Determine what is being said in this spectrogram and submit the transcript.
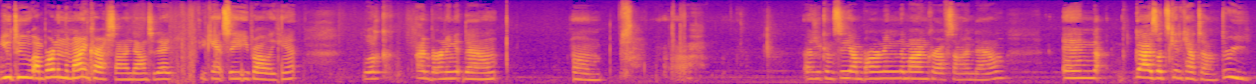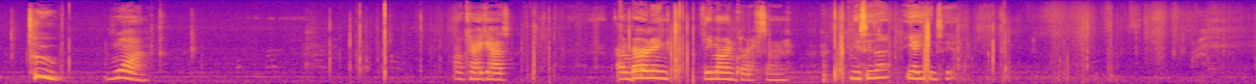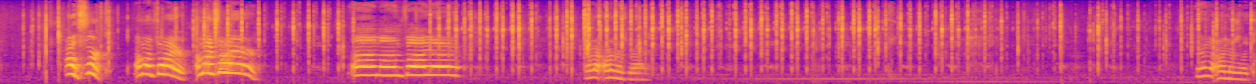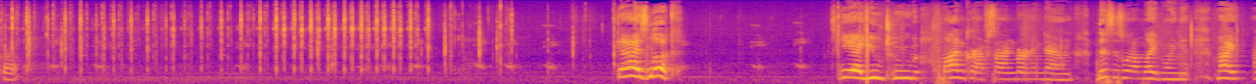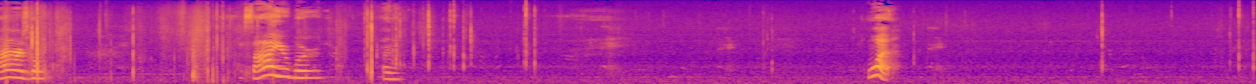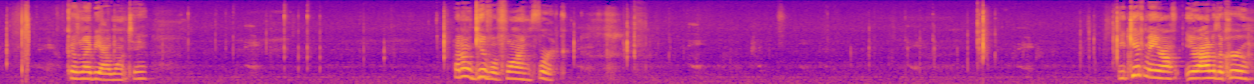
up, YouTube? I'm burning the Minecraft sign down today. If you can't see it, you probably can't. Look, I'm burning it down. Um, uh, as you can see, I'm burning the Minecraft sign down. And guys, let's get a countdown. Three, two, one. Okay, guys. I'm burning the Minecraft sign. Can you see that? Yeah, you can see it. Oh, fork! I'm on fire! I'm on fire! I'm on fire! Now my armor's bad. Now my armor's like crap. Guys, look! Yeah, YouTube Minecraft sign burning down. This is what I'm labeling it. My armor is going firework. I know. What? Because maybe I want to. I don't give a flying frick. You kick me, you're off. You're out of the crew.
